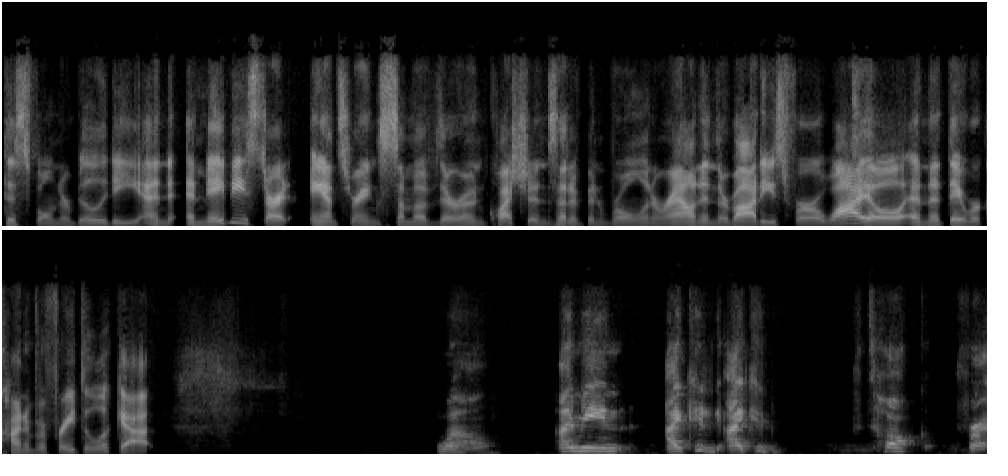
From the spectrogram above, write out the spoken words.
this vulnerability and and maybe start answering some of their own questions that have been rolling around in their bodies for a while and that they were kind of afraid to look at. Well i mean i could i could talk for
